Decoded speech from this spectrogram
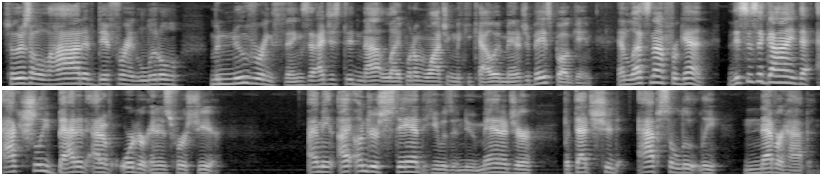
So there's a lot of different little maneuvering things that I just did not like when I'm watching Mickey Callaway manage a baseball game. And let's not forget, this is a guy that actually batted out of order in his first year. I mean, I understand he was a new manager, but that should absolutely never happen.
